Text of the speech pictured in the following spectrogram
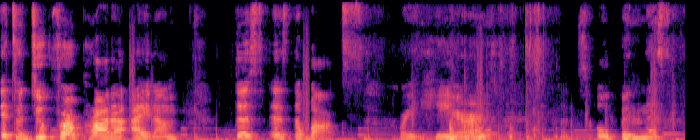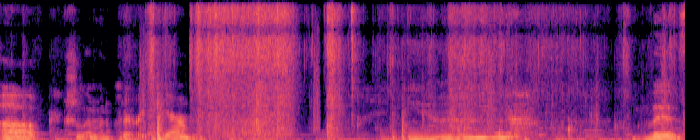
it's a dupe for a Prada item. This is the box right here. Let's open this up. Actually, I'm gonna put it right here. And this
